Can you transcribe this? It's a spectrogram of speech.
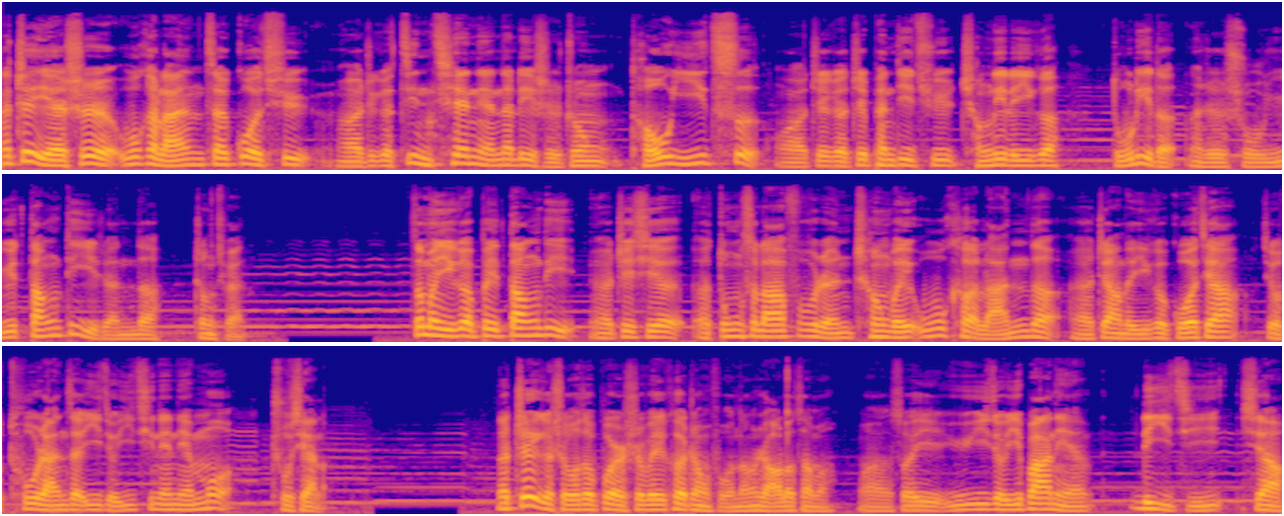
那这也是乌克兰在过去啊这个近千年的历史中头一次啊，这个这片地区成立了一个独立的，那是属于当地人的政权。这么一个被当地呃这些呃东斯拉夫人称为乌克兰的呃这样的一个国家，就突然在一九一七年年末出现了。那这个时候的布尔什维克政府能饶了他吗？啊，所以于一九一八年立即向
